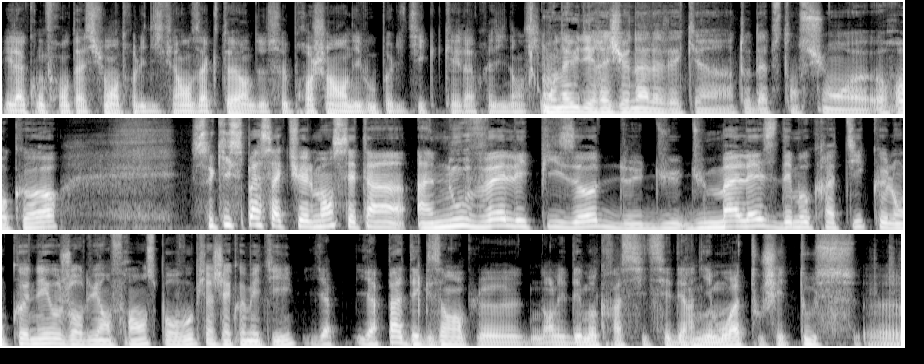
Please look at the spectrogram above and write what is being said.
et, la confrontation entre les différents acteurs de ce prochain rendez-vous politique qu'est la présidentielle. On a eu des régionales avec un taux d'abstention record. Ce qui se passe actuellement, c'est un, un, nouvel épisode du, du, du, malaise démocratique que l'on connaît aujourd'hui en France. Pour vous, Pierre Giacometti Il n'y a, a, pas d'exemple dans les démocraties de ces derniers mois, touchées tous euh,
